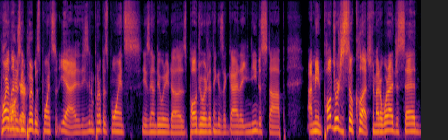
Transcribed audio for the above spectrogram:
Kawhi Leonard's going to put up his points. Yeah, he's going to put up his points. He's going to do what he does. Paul George, I think, is a guy that you need to stop. I mean, Paul George is still clutch. No matter what I just said,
